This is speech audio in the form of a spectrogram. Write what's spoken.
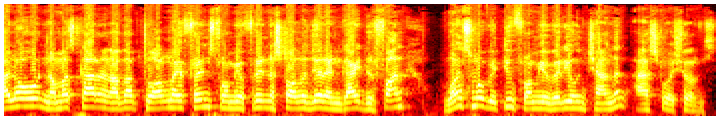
Hello, Namaskar and Adab to all my friends from your friend astrologer and guide Irfan once more with you from your very own channel Astro Assurance.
